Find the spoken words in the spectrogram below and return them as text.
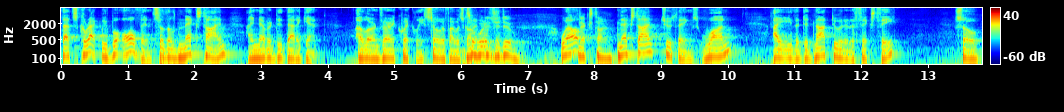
that's correct. We've all been. So the next time, I never did that again. I learned very quickly. So if I was going so to, what did you do? Well, next time? Next time, two things. One, I either did not do it at a fixed fee. So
